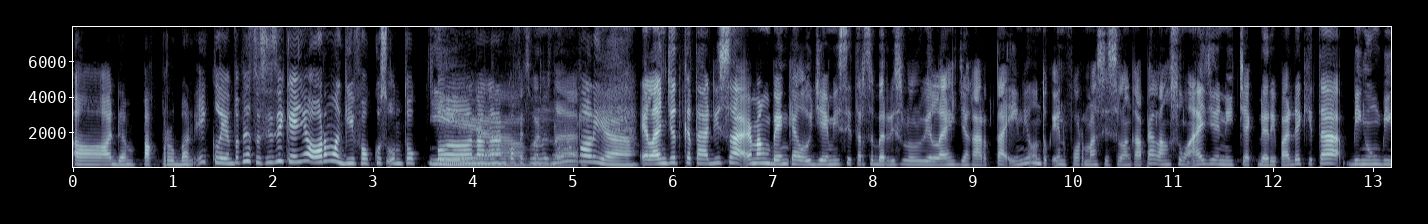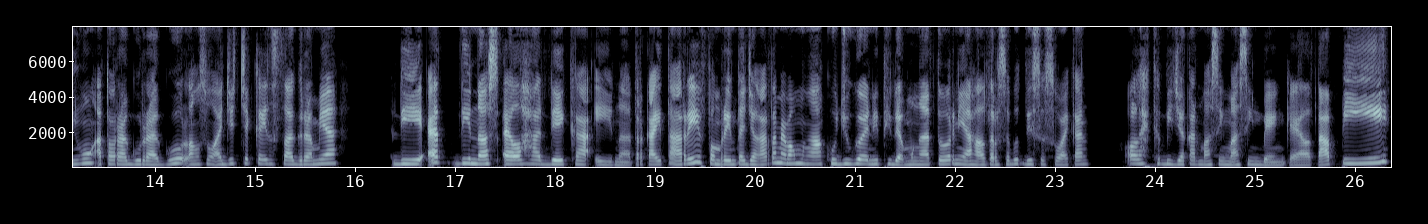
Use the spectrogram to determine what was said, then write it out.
eh, dampak perubahan iklim, tapi satu sisi kayaknya orang lagi fokus untuk Iya, penanganan COVID-19 dulu kali ya. Eh lanjut ke tadi sa, emang bengkel uji emisi tersebar di seluruh wilayah Jakarta ini untuk informasi selengkapnya langsung aja nih cek daripada kita bingung-bingung atau ragu-ragu langsung aja cek ke Instagramnya di @dinaslhdki. Nah terkait tarif pemerintah Jakarta memang mengaku juga ini tidak mengaturnya hal tersebut disesuaikan oleh kebijakan masing-masing bengkel. Tapi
